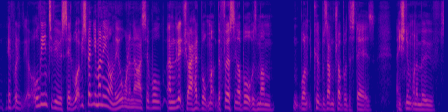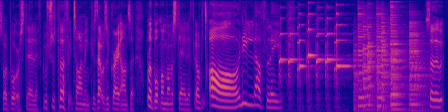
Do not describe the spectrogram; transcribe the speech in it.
everybody, all the interviewers said, "What have you spent your money on?" They all want to know. I said, "Well," and literally, I had bought mu- the first thing I bought was mum want, could was having trouble with the stairs, and she didn't want to move, so I bought her a stair lift, which was perfect timing because that was a great answer. Well, I bought my mum a stair lift. Oh, isn't he lovely? So the,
